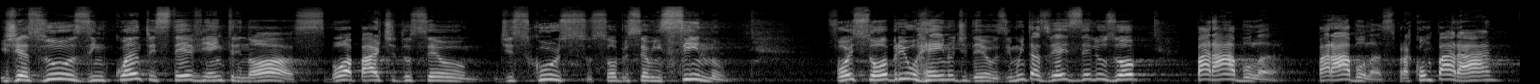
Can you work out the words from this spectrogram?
E Jesus, enquanto esteve entre nós, boa parte do seu discurso, sobre o seu ensino, foi sobre o reino de Deus. E muitas vezes ele usou parábola, parábolas para comparar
